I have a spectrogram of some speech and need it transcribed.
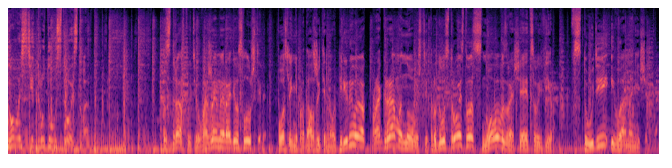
Новости трудоустройства. Здравствуйте, уважаемые радиослушатели! После непродолжительного перерыва программа «Новости трудоустройства» снова возвращается в эфир. В студии Ивана Онищенко.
